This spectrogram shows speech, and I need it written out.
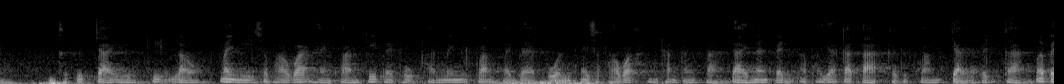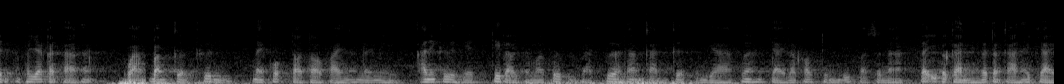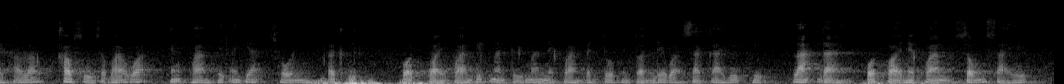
ก็คือใจที่เราไม่มีสภาวะแห่งความที่ไปผูกพันไม่มีความไปแปรปรวนในสภาวะของธรรมต่าง ๆ ใจนั้นเป็นอภยกตะคือความใจเป็นกลางเมื่อเป็นอภยกตะนั้น ความบังเกิดขึ้นในภพต่อ ๆ ไปนั้นไม่มี อันนี้คือเหตุที่เราจะมาปฏิบัติเพื่อทางการเกิดปัญญา เพื่อให้ใจเราเข้าถึงวิปัสสนา และอีกประการหนึ่งก็ต้องการให้ใจเขาแล้วเข้าสู่สภาวะแห่งความเป็นอายะชนก็คือปลดปล่อยความยึดมั่นถือมั่นในความเป็นตัวเป็นตนเรียกว่าสักกายิจิละได้ปลดปล่อยในความสงสัย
